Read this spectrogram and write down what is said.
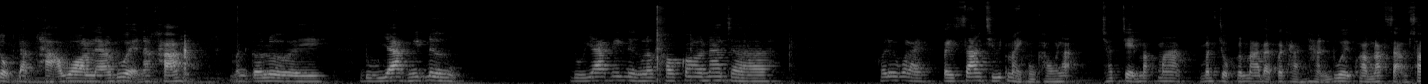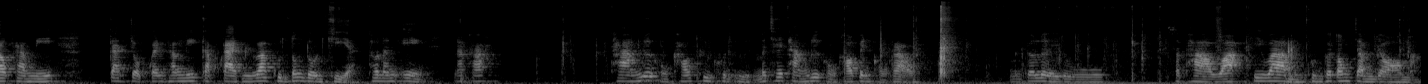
จบแบบถาวรแล้วด้วยนะคะ มันก็เลยดูยากนิดนึง ดูยากนิดนึงแล้วเขาก็น่าจะเขาเรียกว่าอะไรไปสร้างชีวิตใหม่ของเขาละชัดเจนมากๆ มันจบกันมาแบบกระทันหันด้วยความรักสามเศร้าครั้งนี้ การจบกันครั้งนี้กลับกลายเป็นว่าคุณต้องโดนเขี่ยเท่านั้นเองนะคะ ทางเลือกของเขาคือคนอื่น ไม่ใช่ทางเลือกของเขาเป็นของเรา มันก็เลยดูสภาวะที่ว่าเหมือนคุณก็ต้องจำยอมอะ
